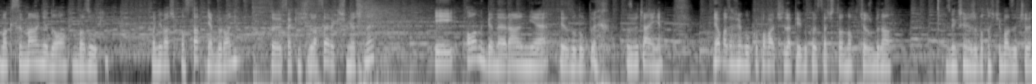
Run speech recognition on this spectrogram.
maksymalnie do bazuki. Ponieważ ostatnia broń to jest jakiś laserek śmieszny i on generalnie jest do dupy. Zwyczajnie. Nie opłaca się go kupować, lepiej wykorzystać to no chociażby na zwiększenie żywotności bazy czy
